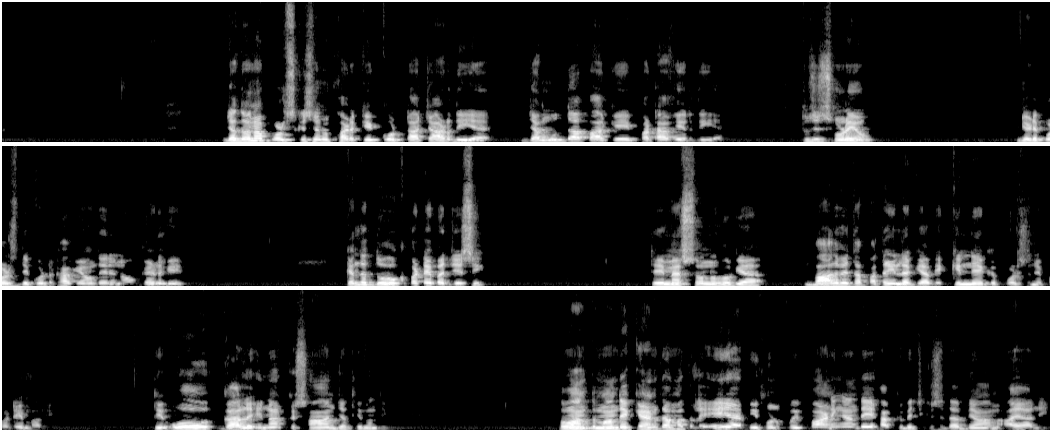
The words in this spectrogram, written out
ਜਦੋਂ ਨਾ ਪੁਲਿਸ ਕਿਸੇ ਨੂੰ ਫੜ ਕੇ ਘੋਟਾ ਚਾੜਦੀ ਹੈ ਜਾਂ ਮੁੱਦਾ ਪਾ ਕੇ ਪਟਾ ਫੇਰਦੀ ਹੈ, ਤੁਸੀਂ ਸੁਣਿਓ, ਜਿਹੜੇ ਪੁਲਿਸ ਦੇ ਕੁੱਟ ਖਾ ਕੇ ਆਉਂਦੇ ਨੇ ਨਾ, ਉਹ ਕਹਿਣਗੇ, ਕਹਿੰਦਾ ਦੋ ਕਪਟੇ ਵੱਜੇ ਸੀ ਤੇ ਮੈਂ ਸੁਣ ਹੋ ਗਿਆ, ਬਾਅਦ ਵਿੱਚ ਤਾਂ ਪਤਾ ਹੀ ਲੱਗਿਆ ਵੀ ਕਿੰਨੇ ਕੁ ਪੁਲਿਸ ਨੇ ਪਟੇ ਮਾਰੇ। ਤੇ ਉਹ ਗੱਲ ਇਹਨਾਂ ਕਿਸਾਨ ਜਥੇਬੰਦੀ ਭਗਵੰਤ ਮਾਨ ਦੇ ਕਹਿਣ ਦਾ ਮਤਲਬ ਇਹ ਆ ਵੀ ਹੁਣ ਕੋਈ ਪਾਣੀਆਂ ਦੇ ਹੱਕ ਵਿੱਚ ਕਿਸੇ ਦਾ ਬਿਆਨ ਆਇਆ ਨਹੀਂ।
